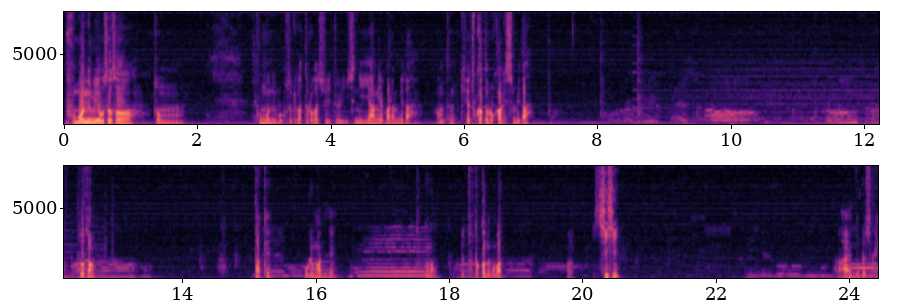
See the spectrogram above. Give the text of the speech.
부모님이 오셔서 좀 부모님 목소리가 들어갈 수 있으니 양해 바랍니다. 아무튼 계속하도록 하겠습니다. 저장. 타케? 오랜만이네. 잠깐만. 이거 조작하는 거 맞? 아, 히히? 아이 노래 소리.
